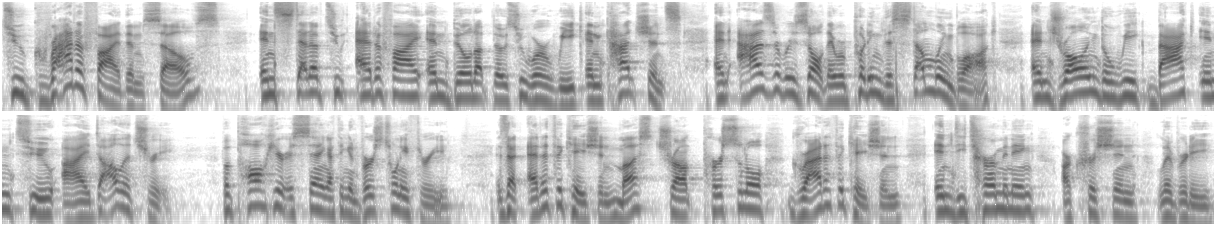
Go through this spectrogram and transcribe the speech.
to gratify themselves instead of to edify and build up those who were weak in conscience. And as a result, they were putting this stumbling block and drawing the weak back into idolatry. But Paul here is saying, I think in verse 23, is that edification must trump personal gratification in determining our Christian liberty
